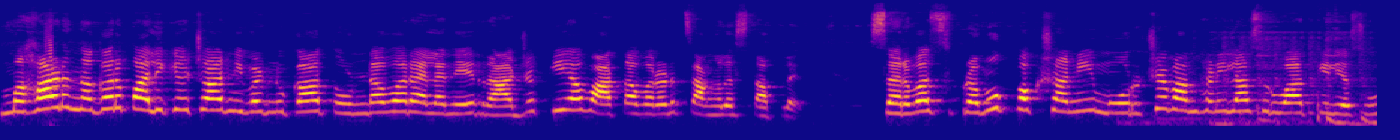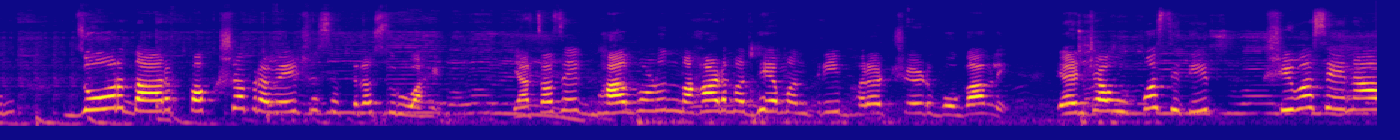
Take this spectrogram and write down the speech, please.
महाड नगरपालिकेच्या निवडणुका तोंडावर आल्याने राजकीय वातावरण चांगलंच तापलंय सर्वच प्रमुख पक्षांनी मोर्चे बांधणीला सुरुवात केली असून जोरदार पक्ष प्रवेश सत्र सुरू आहे. याचाच एक भाग म्हणून महाडमध्ये मंत्री भरत शेड गोगावले यांच्या उपस्थितीत शिवसेना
